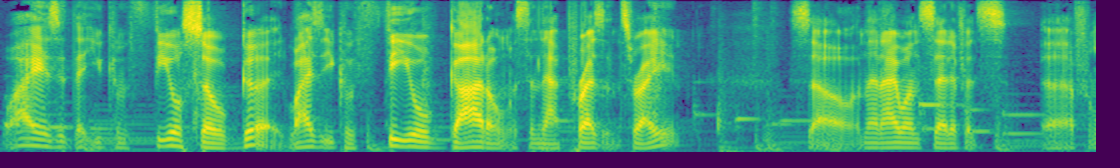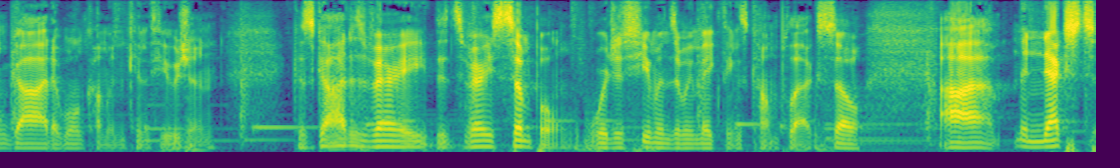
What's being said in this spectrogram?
why is it that you can feel so good? Why is it you can feel God almost in that presence, right? So, and then I once said, if it's uh, from God, it won't come in confusion, because God is very, it's very simple. We're just humans and we make things complex. So, uh, the next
